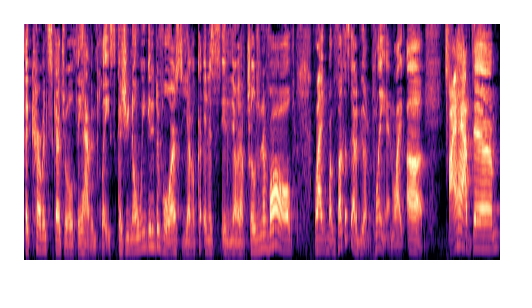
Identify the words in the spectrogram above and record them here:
the current schedule they have in place. Because you know, when you get a divorce, you have a, and it's, you know, you have children involved. Like motherfuckers got to be on a plan. Like, uh, I have them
